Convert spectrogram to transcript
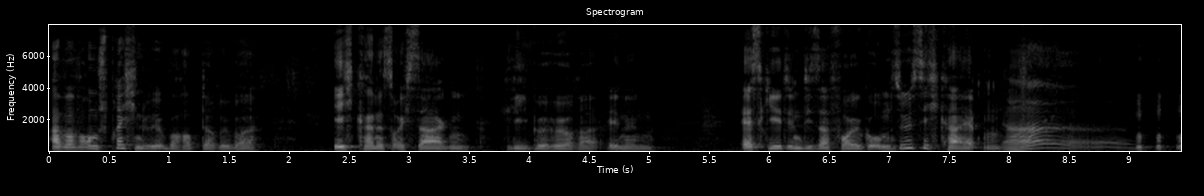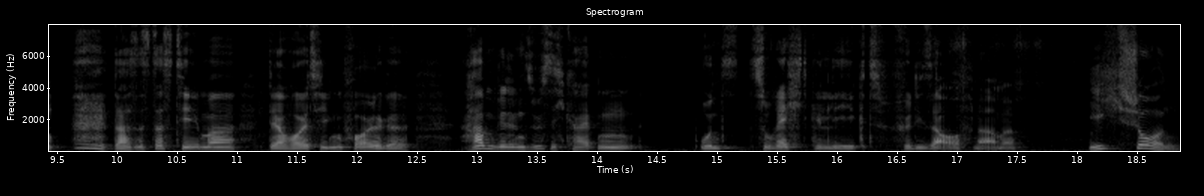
Aber warum sprechen wir überhaupt darüber? Ich kann es euch sagen, liebe HörerInnen. Es geht in dieser Folge um Süßigkeiten. Ah, Das ist das Thema der heutigen Folge. Haben wir denn Süßigkeiten uns zurechtgelegt für diese Aufnahme? ich schon.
